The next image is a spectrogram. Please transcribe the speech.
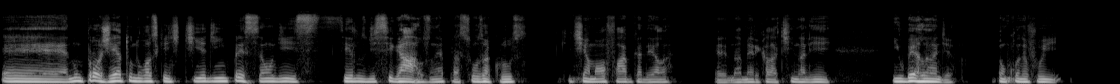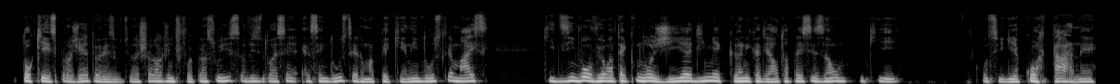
é, num projeto nosso que a gente tinha de impressão de selos de cigarros, né, para Souza Cruz que tinha a maior fábrica dela é, da América Latina ali em Uberlândia. Então, quando eu fui toquei esse projeto, eu era executivo da Xerox, a gente foi para a Suíça, visitou essa, essa indústria, era uma pequena indústria, mas que desenvolveu uma tecnologia de mecânica de alta precisão e que conseguia cortar, né,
